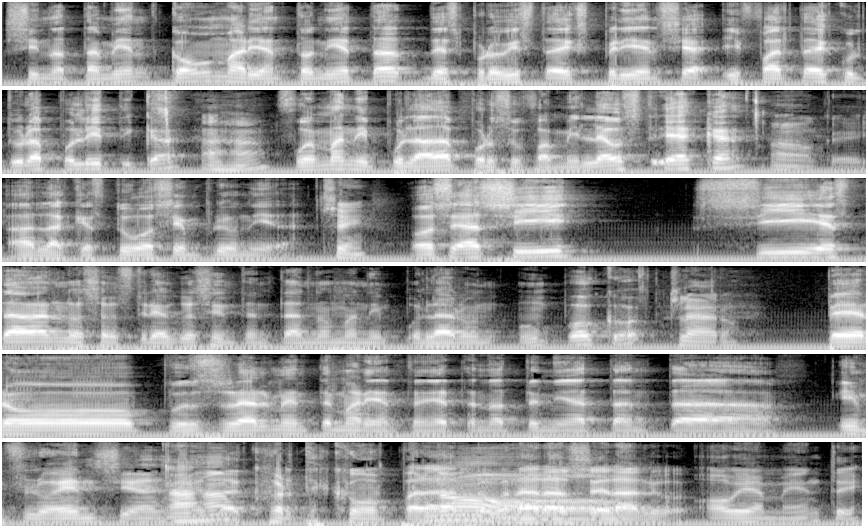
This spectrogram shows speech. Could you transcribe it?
sino también cómo María Antonieta, desprovista de experiencia y falta de cultura política, Ajá. fue manipulada por su familia austríaca, Ah, ok. a la que estuvo siempre unida. Sí. O sea, sí, sí estaban los austríacos intentando manipular un, un poco, Claro. pero pues realmente María Antonieta no tenía tanta influencia en la corte como para No, lograr hacer algo. Obviamente.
